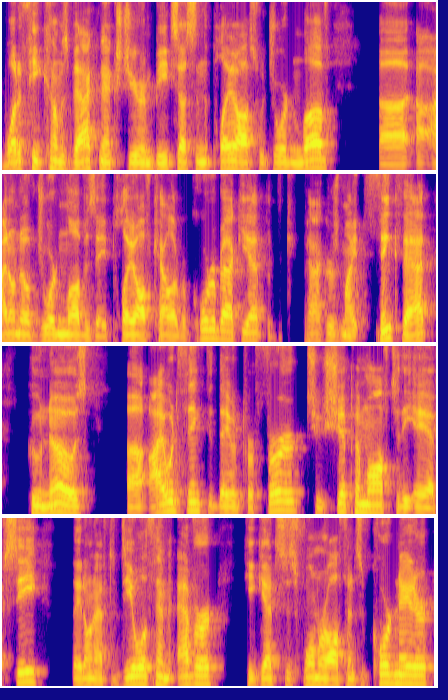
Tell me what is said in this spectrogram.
what if he comes back next year and beats us in the playoffs with Jordan Love? Uh, I don't know if Jordan Love is a playoff caliber quarterback yet, but the Packers might think that. Who knows? Uh, I would think that they would prefer to ship him off to the AFC. They don't have to deal with him ever. He gets his former offensive coordinator.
